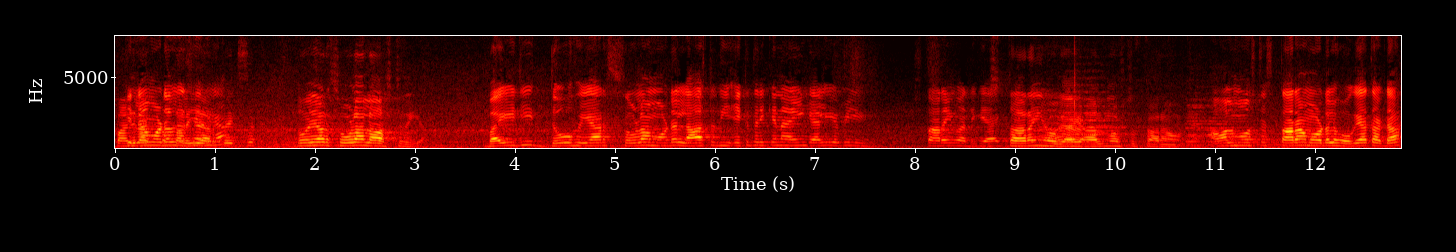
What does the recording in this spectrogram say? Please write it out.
5 ਕਿੰਨਾ model ਦੱਸਿਆ 45000 ਫਿਕਸ 2016 ਲਾਸਟ ਦੀ ਆ। ਬਾਈ ਜੀ 2016 ਮਾਡਲ ਲਾਸਟ ਦੀ। ਇੱਕ ਤਰੀਕੇ ਨਾਲ ਐਂ ਕਹਿ ਲਈਏ ਵੀ 17 ਹੀ ਵੱਜ ਗਿਆ। 17 ਹੀ ਹੋ ਗਿਆ ਆਲਮੋਸਟ 17 ਹੋ ਗਿਆ। ਆਲਮੋਸਟ 17 ਮਾਡਲ ਹੋ ਗਿਆ ਤੁਹਾਡਾ।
